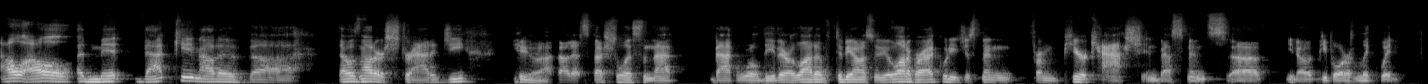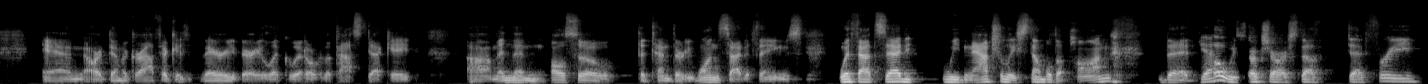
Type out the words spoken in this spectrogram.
i'll i'll admit that came out of uh, that was not our strategy you know i'm not a specialist in that that world either. A lot of to be honest with you a lot of our equity has just been from pure cash investments uh, you know people are liquid and our demographic is very very liquid over the past decade. Um, and then also the 1031 side of things. With that said we naturally stumbled upon that yeah. oh we structure our stuff debt free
